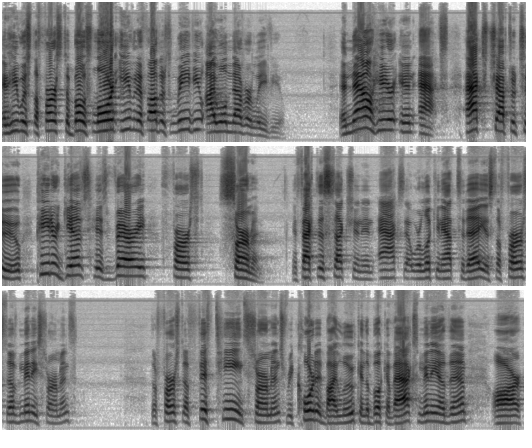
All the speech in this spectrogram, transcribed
And he was the first to boast, Lord, even if others leave you, I will never leave you. And now, here in Acts, Acts chapter 2, Peter gives his very first sermon. In fact, this section in Acts that we're looking at today is the first of many sermons, the first of 15 sermons recorded by Luke in the book of Acts. Many of them are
